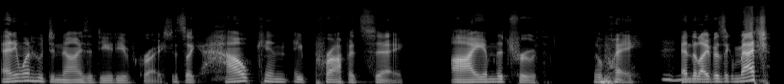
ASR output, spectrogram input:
anyone who denies the deity of Christ, it's like, how can a prophet say, I am the truth, the way, mm-hmm. and the mm-hmm. life? It's like, match.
